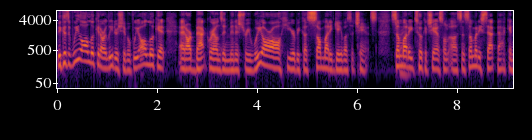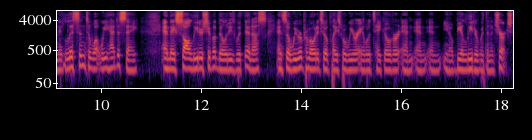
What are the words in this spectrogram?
Because if we all look at our leadership if we all look at at our backgrounds in ministry we are all here because somebody gave us a chance. Somebody took a chance on us and somebody sat back and they listened to what we had to say and they saw leadership abilities within us and so we were promoted to a place where we were able to take over and and and you know be a leader within a church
